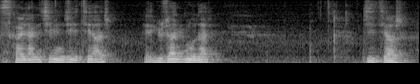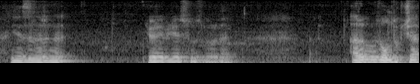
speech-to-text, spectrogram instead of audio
Skyline 2000 GTR e, güzel bir model. GTR yazılarını görebiliyorsunuz burada. Arabamız oldukça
